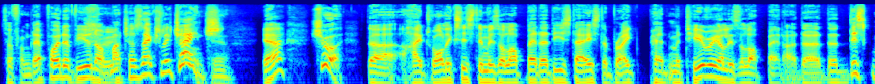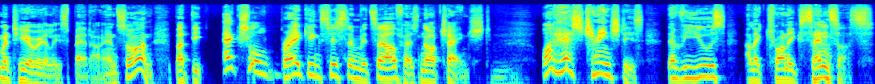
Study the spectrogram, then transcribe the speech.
So from that point of view, not much has actually changed. Yeah. sure. The hydraulic system is a lot better these days. The brake pad material is a lot better. The, the disc material is better, and so on. But the actual braking system itself has not changed. Mm. What has changed is that we use electronic sensors.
